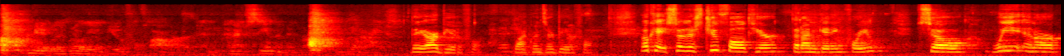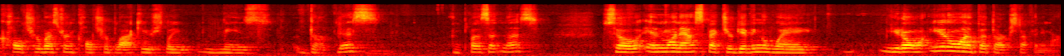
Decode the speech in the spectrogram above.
I mean, it was really a beautiful flower, and, and I've seen them in real life. They are beautiful. Black ones are beautiful. Okay, so there's twofold here that I'm getting for you. So we in our culture, Western culture, black usually means darkness, and unpleasantness. So in one aspect, you're giving away. You don't you don't want that dark stuff anymore.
